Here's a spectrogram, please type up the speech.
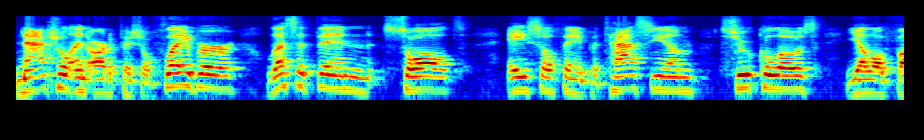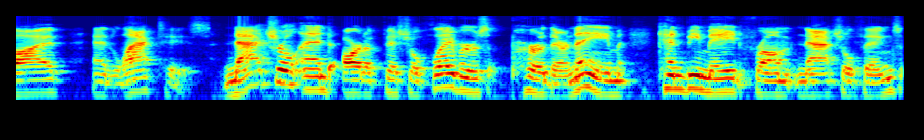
Natural and artificial flavor, lecithin, salt, acesulfame potassium, sucralose, yellow 5, and lactase. Natural and artificial flavors, per their name, can be made from natural things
